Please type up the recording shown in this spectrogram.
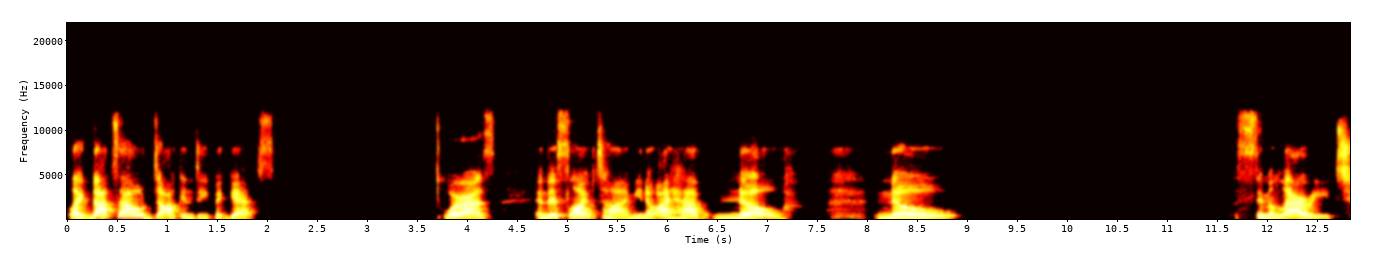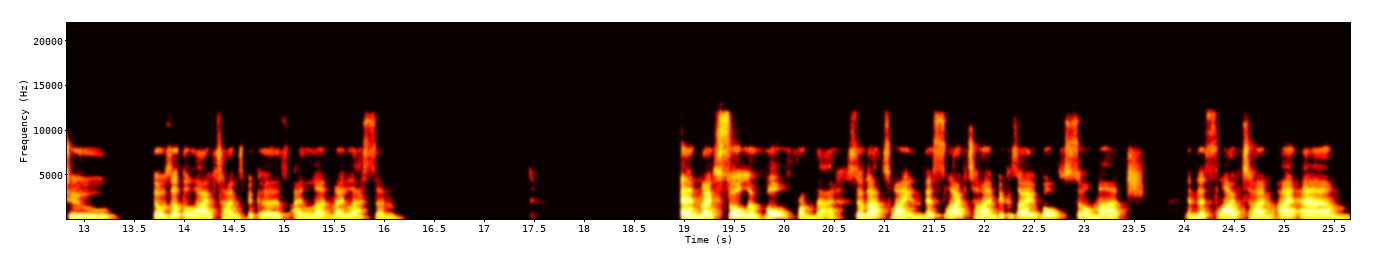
Like that's how dark and deep it gets. Whereas in this lifetime, you know, I have no, no similarity to those other lifetimes because I learned my lesson. And my soul evolved from that. So that's why in this lifetime, because I evolved so much, in this lifetime, I am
